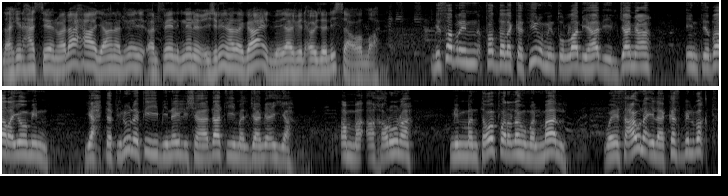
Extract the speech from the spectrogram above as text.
لكن حسين ولا حاجة. أنا 2022 هذا قاعد في الحوزه لسه والله. بصبر فضل كثير من طلاب هذه الجامعة انتظار يوم يحتفلون فيه بنيل شهاداتهم الجامعية. أما آخرون ممن توفر لهم المال ويسعون إلى كسب الوقت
